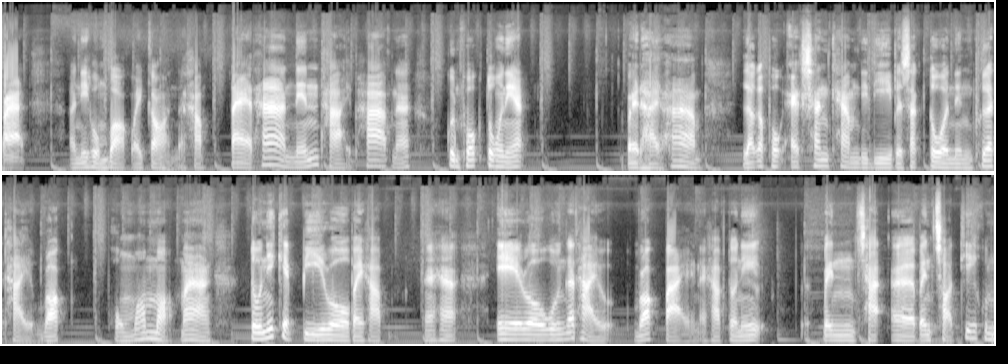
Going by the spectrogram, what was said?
28 อันนี้ผมบอกไว้ก่อนนะครับ แต่ถ้าเน้นถ่ายภาพนะ คุณพกตัวเนี้ยไปถ่ายภาพ แล้วก็พกแอคชั่นแคมดีๆ ไปสักตัวหนึ่งเพื่อถ่ายวอล์กผมว่าเหมาะมาก ตัวนี้เก็บ B roll ไปครับนะฮะ A roll คุณก็ถ่ายวอล์กไปนะครับ ตัวนี้เป็นช็อตเอ่อเป็นช็อตที่คุณ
